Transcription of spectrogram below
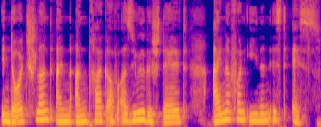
in Deutschland einen Antrag auf Asyl gestellt. Einer von ihnen ist S.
